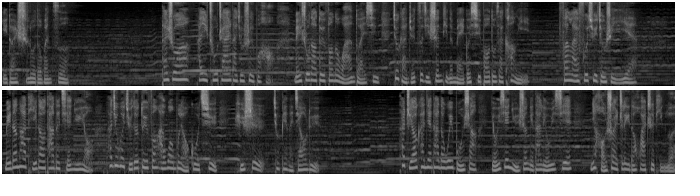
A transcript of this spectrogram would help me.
一段失落的文字。他说，他一出差，他就睡不好，没收到对方的晚安短信，就感觉自己身体的每个细胞都在抗议。翻来覆去就是一夜。每当他提到他的前女友，他就会觉得对方还忘不了过去，于是就变得焦虑。他只要看见他的微博上有一些女生给他留一些“你好帅”之类的花痴评论，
